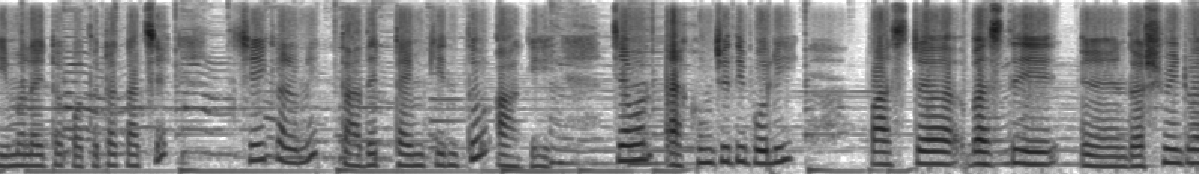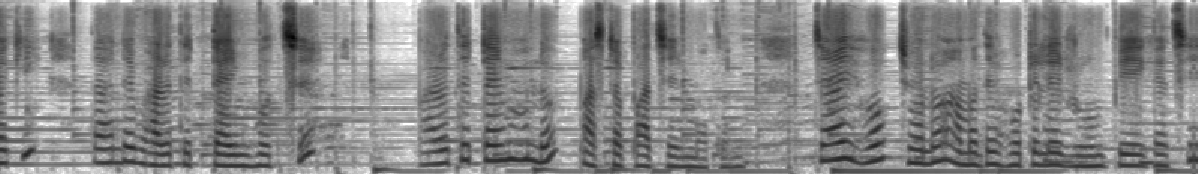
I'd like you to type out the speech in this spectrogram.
হিমালয়টা কতটা কাছে, সেই কারণে তাদের টাইম কিন্তু আগে। যেমন এখন যদি বলি পাঁচটা বাজতে দশ মিনিট বাকি, তাহলে ভারতের টাইম হচ্ছে ভারতের টাইম হলো পাঁচটা পাঁচের মতন। যাই হোক, চলো আমাদের হোটেলের রুম পেয়ে গেছি।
